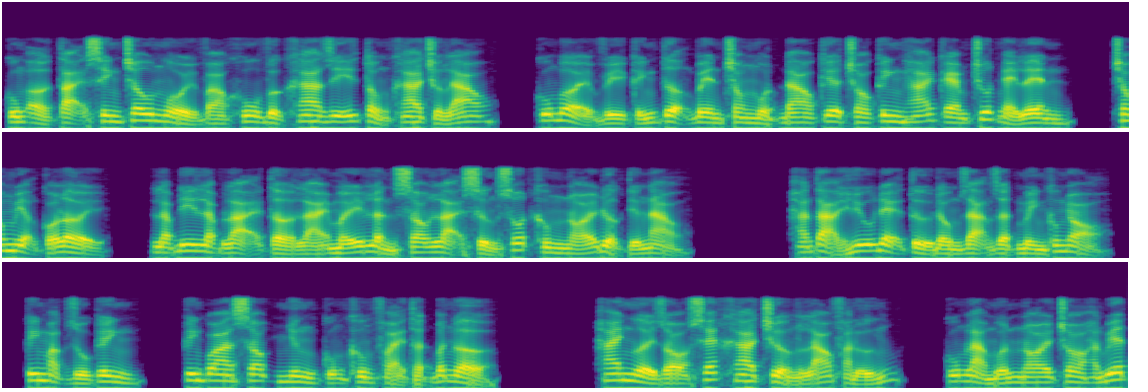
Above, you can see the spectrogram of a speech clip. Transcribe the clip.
Cùng ở tại sinh châu ngồi vào khu vực kha dĩ tổng kha trưởng lão, cũng bởi vì kính tượng bên trong một đao kia cho kinh hãi kém chút này lên, trong miệng có lời lặp đi lặp lại tờ lái mấy lần sau lại sửng sốt không nói được tiếng nào. Hắn tả hữu đệ tử đồng dạng giật mình không nhỏ, kinh mặc dù kinh kinh qua sau nhưng cũng không phải thật bất ngờ. Hai người dò xét kha trưởng lão phản ứng, cũng là muốn nói cho hắn biết,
